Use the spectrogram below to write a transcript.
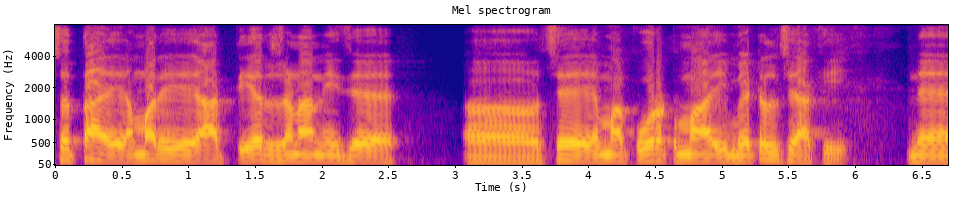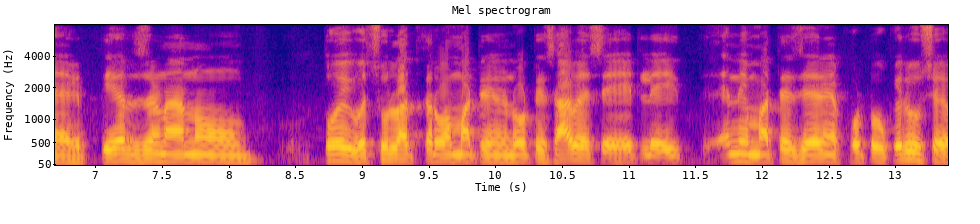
છતાંય અમારી આ તેર જણાની જે છે, એમાં કોર્ટમાં એ મેટલ છે આખી. ને તેર જણાનું તોય વસૂલાત કરવા માટેની નોટિસ આવે છે, એટલે એની માટે જેને ખોટું કર્યું છે,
